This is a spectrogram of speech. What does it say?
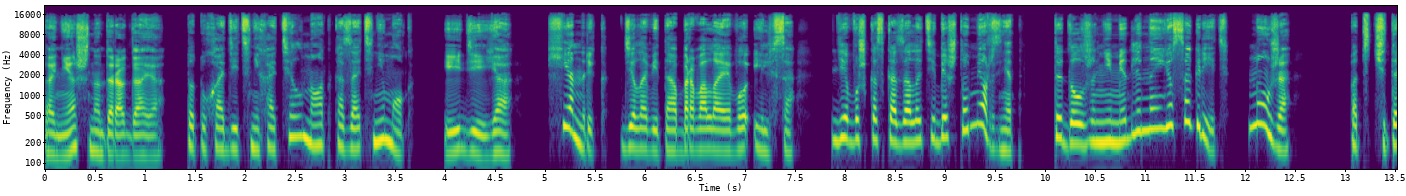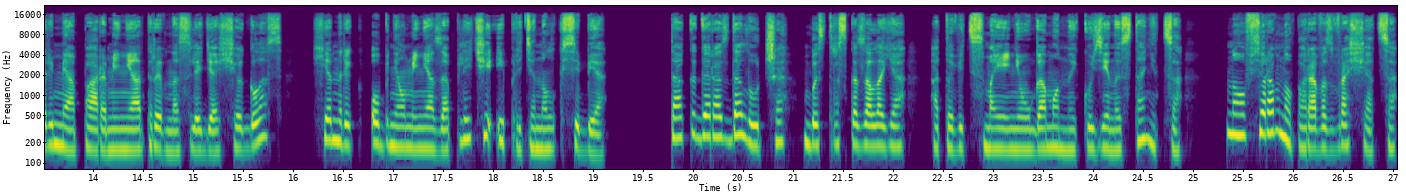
«Конечно, дорогая». Тот уходить не хотел, но отказать не мог. «Иди, я...» «Хенрик», — деловито оборвала его Ильса, «девушка сказала тебе, что мерзнет. Ты должен немедленно ее согреть. Ну же!» Под четырьмя парами неотрывно следящих глаз Хенрик обнял меня за плечи и притянул к себе. «Так гораздо лучше», — быстро сказала я, «а то ведь с моей неугомонной кузиной станется. Но все равно пора возвращаться,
